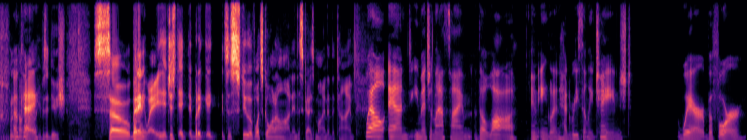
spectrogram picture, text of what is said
no, no, Okay. he was a douche. So, but anyway, it just it, but it, it, it's a stew of what's going on in this guy's mind at the time. Well, and you mentioned last time the law in England had recently changed where before,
